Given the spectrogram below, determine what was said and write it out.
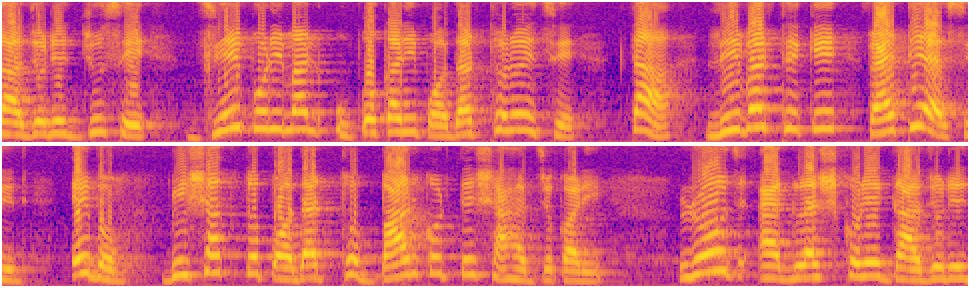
গাজরের জুসে যে পরিমাণ উপকারী পদার্থ রয়েছে তা লিভার থেকে ফ্যাটি অ্যাসিড এবং বিষাক্ত পদার্থ বার করতে সাহায্য করে। রোজ এক গ্লাস করে গাজরের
